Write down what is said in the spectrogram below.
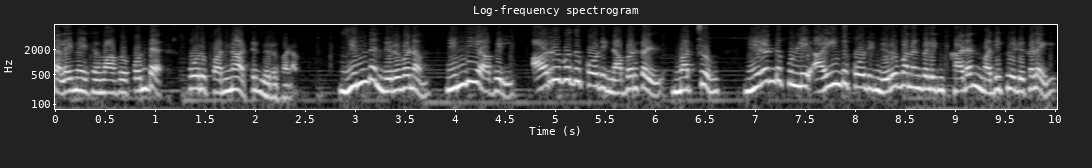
தலைமையகமாக கொண்ட ஒரு பன்னாட்டு நிறுவனம். இந்த நிறுவனம் இந்தியாவில் அறுபது கோடி நபர்கள் மற்றும் இரண்டு புள்ளி ஐந்து கோடி நிறுவனங்களின் கடன் மதிப்பீடுகளை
